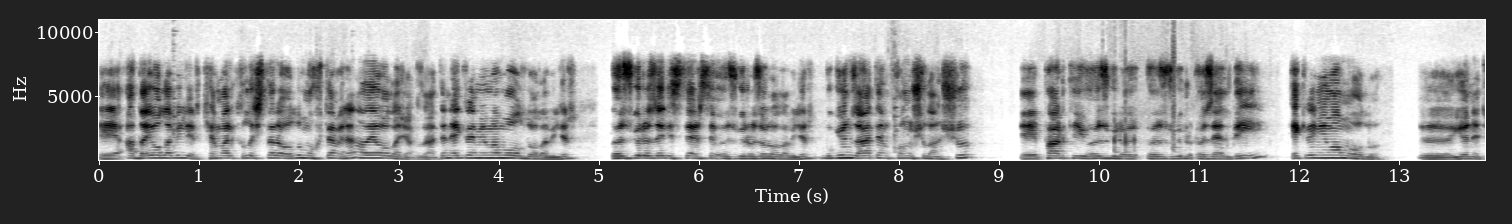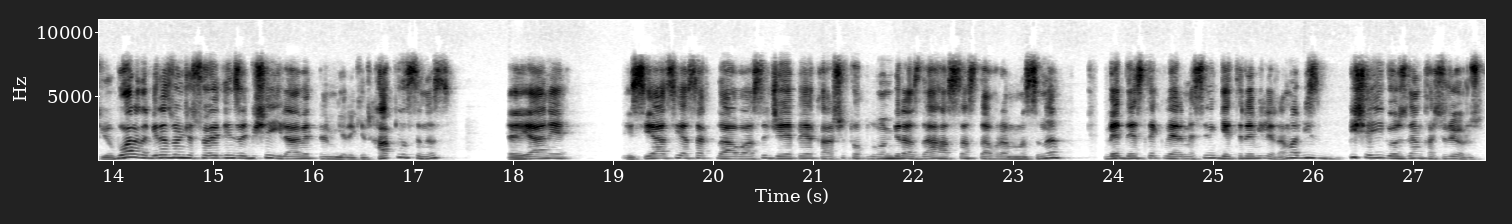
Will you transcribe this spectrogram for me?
e, aday olabilir. Kemal Kılıçdaroğlu muhtemelen aday olacak zaten. Ekrem İmamoğlu da olabilir. Özgür Özel isterse Özgür Özel olabilir. Bugün zaten konuşulan şu e, partiyi Özgür, Özgür Özel değil Ekrem İmamoğlu e, yönetiyor. Bu arada biraz önce söylediğinize bir şey ilave etmem gerekir. Haklısınız. E, yani e, siyasi yasak davası CHP'ye karşı toplumun biraz daha hassas davranmasını ve destek vermesini getirebilir. Ama biz bir şeyi gözden kaçırıyoruz.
